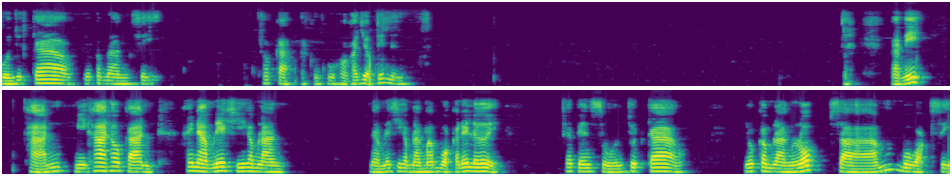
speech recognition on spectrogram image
0.9 ยกกำลัง 4 เท่ากับคุณครูขอขยับนิดนึง แบบนี้ฐานมีค่าเท่ากัน ให้นำเลขชี้กำลังนำเลขชี้กำลังมาบวกกันได้เลย ก็เป็น 0.9 ยกกำลังลบ 3 บวก 4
